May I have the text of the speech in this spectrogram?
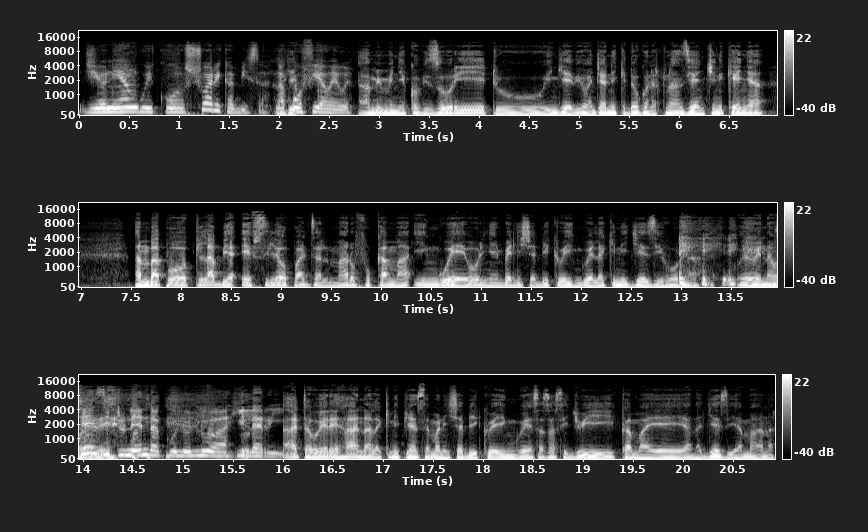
Jioni yangu iko shwari kabisa na kuhofia wewe. A, mimi niko vizuri. Tuingie viwanjani kidogo na tunaanzia nchini Kenya ambapo klabu ya FC Leopards almaarufu kama Ingwe, wewe uliniambia ni shabiki wa Ingwe lakini jezi huna wewe na Jezi tunaenda kununua Hilary. hata Were hana, lakini pia anasema ni shabiki wa Ingwe. Sasa sijui kama yeye ana jezi ya maana.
